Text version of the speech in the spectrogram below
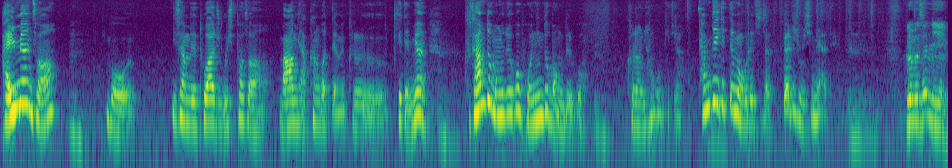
알면서 음. 뭐이 사람들 도와주고 싶어서 마음이 약한 것 때문에 그렇게 되면 그 사람도 멍들고 본인도 멍들고 그런 형국이죠. 잠재기 때문에 올해 진짜 특별히 조심해야 돼. 음. 그러면 선님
